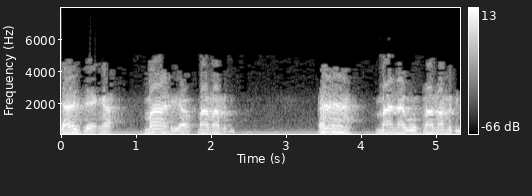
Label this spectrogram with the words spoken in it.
လမ်းစဉ်ကမှားနေတာမှန်မှမသိမှန်တာကိုမှန်မှမသိ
